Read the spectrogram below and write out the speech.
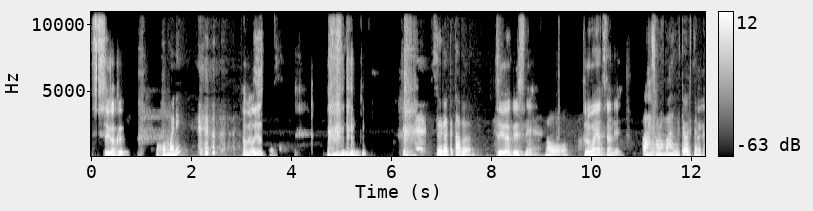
数学、ほんまに？多分。数学多分。数学ですね。おうそろばんやってたんで。あ、そろばん教室に通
